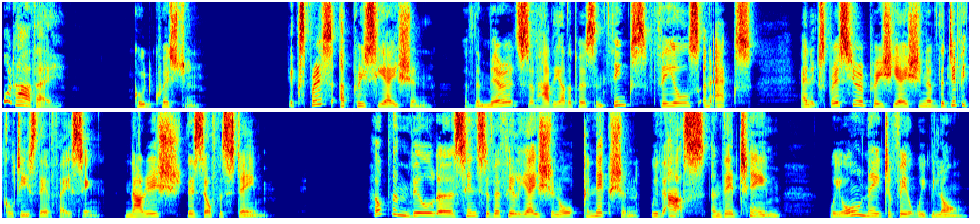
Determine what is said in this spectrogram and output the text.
What are they? Good question. Express appreciation of the merits of how the other person thinks, feels, and acts, and express your appreciation of the difficulties they're facing. Nourish their self esteem. Help them build a sense of affiliation or connection with us and their team. We all need to feel we belong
